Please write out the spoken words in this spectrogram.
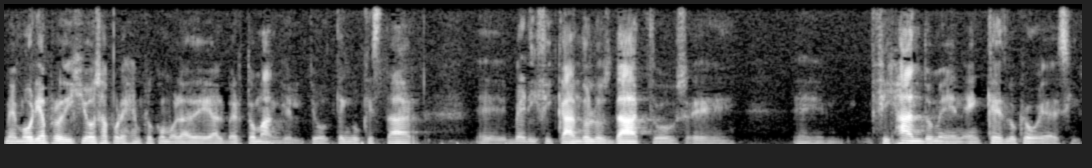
memoria prodigiosa, por ejemplo, como la de Alberto Mangel. Yo tengo que estar eh, verificando los datos, eh, eh, fijándome en, qué es lo que voy a decir.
